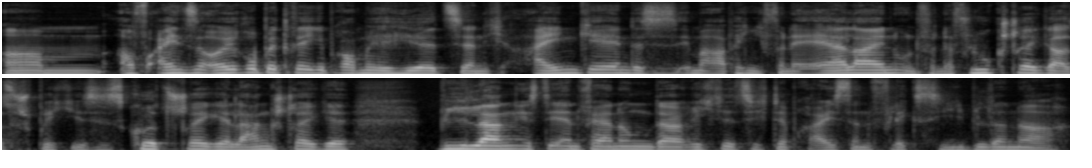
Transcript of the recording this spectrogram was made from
Ähm, auf einzelne Eurobeträge brauchen wir hier jetzt ja nicht eingehen. Das ist immer abhängig von der Airline und von der Flugstrecke. Also sprich, ist es Kurzstrecke, Langstrecke, wie lang ist die Entfernung, da richtet sich der Preis dann flexibel danach.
